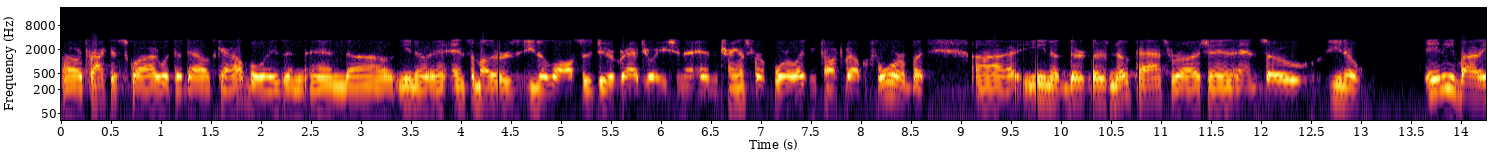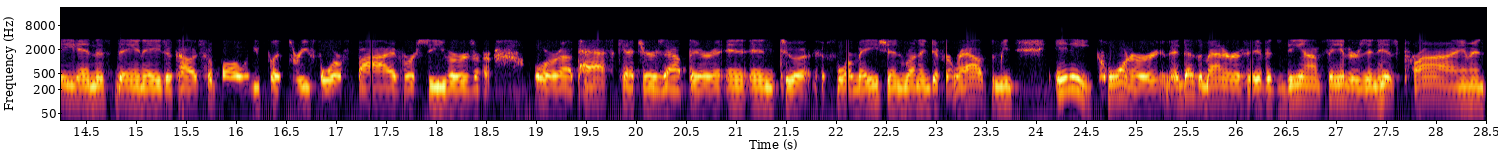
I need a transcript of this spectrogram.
uh, or practice squad with the Dallas Cowboys, and and uh, you know, and, and some others, you know, losses due to graduation and transfer portal, like we talked about before. But uh, you know, there, there's no pass rush, and and so you know, anybody in this day and age of college football, when you put three, four, five receivers or or uh, pass catchers out there in, into a formation running different routes, I mean, any corner, it doesn't matter if, if it's Deion Sanders in his prime and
